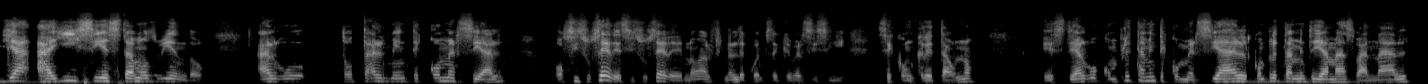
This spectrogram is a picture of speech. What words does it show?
ya ahí sí estamos viendo algo totalmente comercial, o si sucede, si sucede, ¿no? Al final de cuentas hay que ver si, si se concreta o no. Este, algo completamente comercial, completamente ya más banal,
